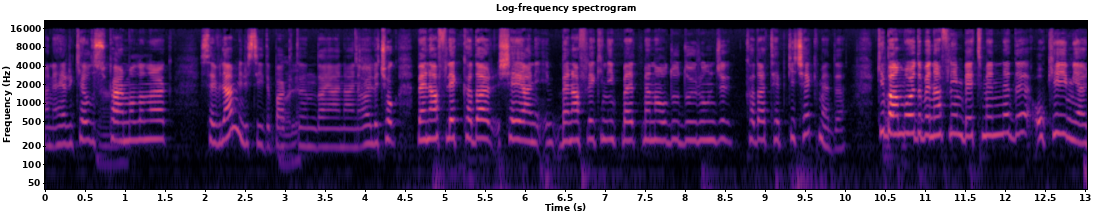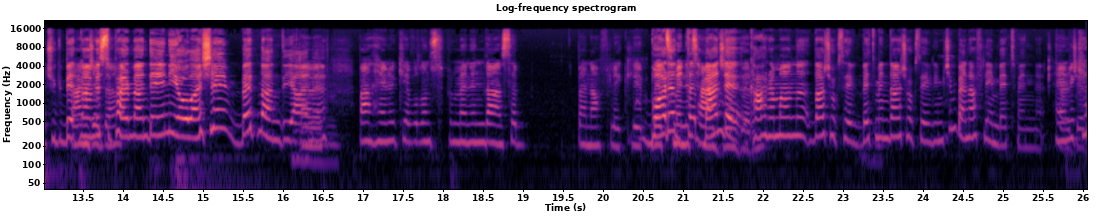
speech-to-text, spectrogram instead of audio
Hani Henry Cavill Superman olarak sevilen birisiydi baktığında yani hani öyle çok Ben Affleck kadar şey yani Ben Affleck'in ilk Batman olduğu duyurulunca kadar tepki çekmedi. Ki ben bu arada Ben Affleck'in Batman'ine de okeyim yani. Çünkü Batman Bence ve de. Superman'de en iyi olan şey Batman'di yani. Evet. Ben Henry Cavill'ın Superman'indense Ben Affleck'li Bu arada Batman'i tercih ben de ederim. kahramanı daha çok sev Batman'i daha çok sevdiğim için Ben Affleck'in Batman'ini Henry Cavill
